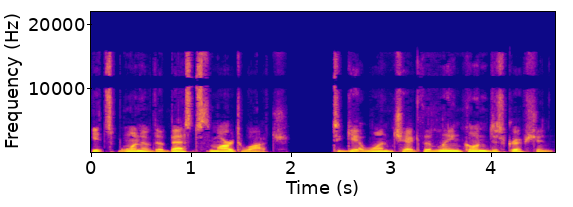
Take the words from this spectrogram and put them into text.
It's one of the best smartwatch. To get one check the link on description.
